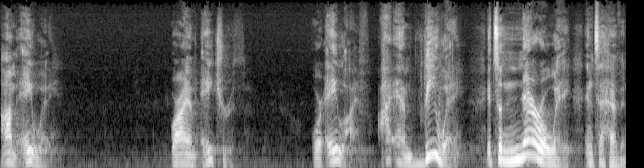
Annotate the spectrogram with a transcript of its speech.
I'm a way, or I am a truth, or a life. I am the way. It's a narrow way into heaven.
